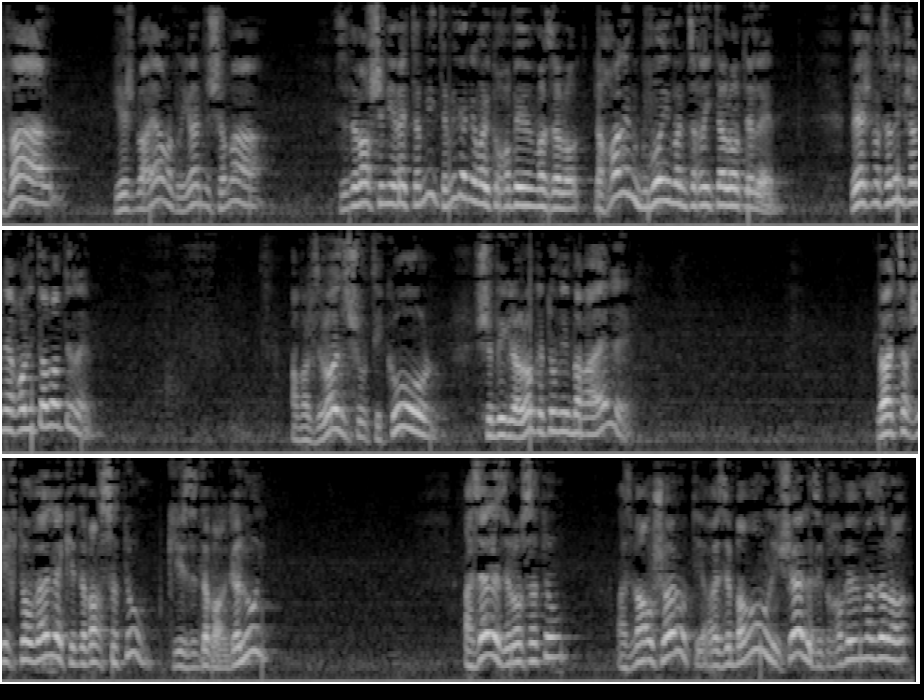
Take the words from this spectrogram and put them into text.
אבל יש בעיה, מדרגת נשמה זה דבר שנראה תמיד, תמיד אני רואה כוכבים ומזלות. נכון, הם גבוהים ואני צריך להתעלות אליהם, ויש מצבים שאני יכול להתעלות אליהם. אבל זה לא איזשהו תיקון שבגללו כתוב מי ברא אלה. לא היה צריך שיכתוב אלה כדבר סתום, כי זה דבר גלוי. אז אלה זה לא סתום. אז מה הוא שואל אותי? הרי זה ברור לי שאלה זה כוכבים ומזלות.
